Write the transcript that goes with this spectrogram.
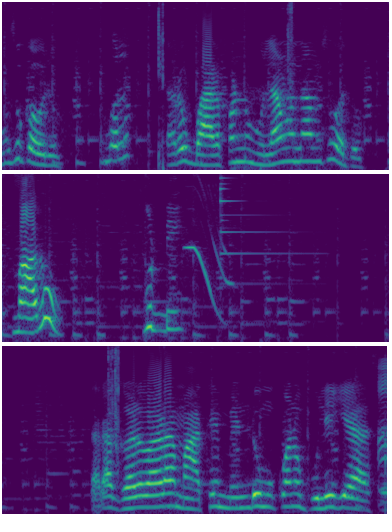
હું શું કહું છું? બોલો. તારું બાળપણનું હુલામણું નામ શું હતું? મારું? ગુડ્ડી. તારા ઘરવાળા માથે મીંડું મૂકવાનું ભૂલી ગયા હશે.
